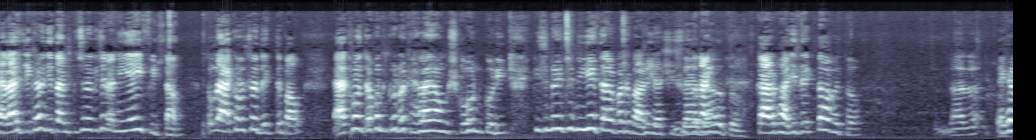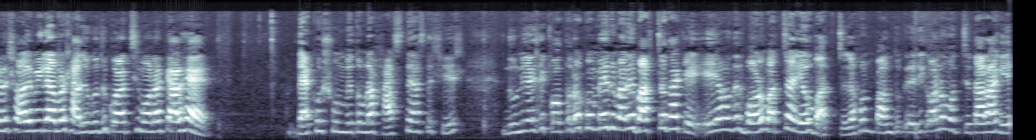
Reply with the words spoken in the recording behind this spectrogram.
খেলায় যেখানে যেতাম কিছু না কিছু নিয়েই ফিরতাম। তোমরা এখনও সেটা দেখতে পাও। এখন যখন কোনো খেলায় অংশগ্রহণ করি কিছু না কিছু নিয়ে তারপরে বাড়ি আসি। সুতরাং কার ভাজি দেখতে হবে তো। এখানে সবাই মিলে আমরা সাজুগুজু করাচ্ছি মনাকে। আর হ্যাঁ দেখো, শুনবে তোমরা, হাসতে হাসতে শেষ। দুনিয়ায় যে কত রকমের মানে বাচ্চা থাকে, এই আমাদের বড় বাচ্চা, এও বাচ্চা। যখন পান্তুকে রেডি করানো হচ্ছে, তার আগে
